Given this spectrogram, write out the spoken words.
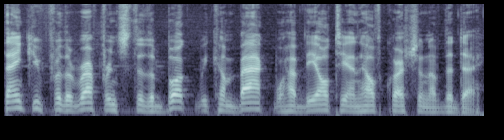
Thank you for the reference to the book. We come back, we'll have the LTN health question of the day.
